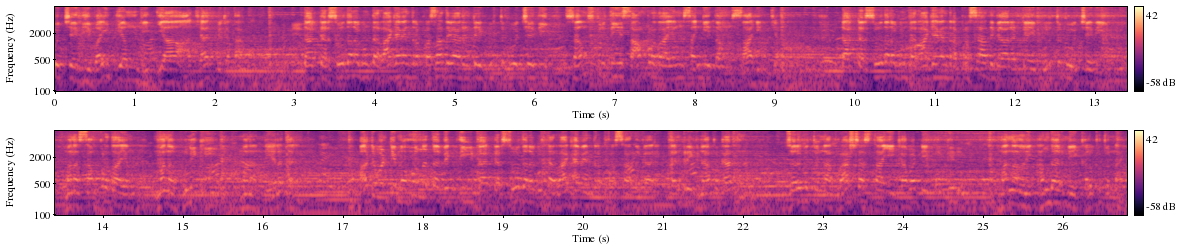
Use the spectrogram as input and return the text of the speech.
వచ్చేది వైద్యం విద్య ఆధ్యాత్మికత. డాక్టర్ సూదనగుంట రాఘవేంద్ర ప్రసాద్ గారంటే గుర్తుకు వచ్చేది సంస్కృతి సాంప్రదాయం సంగీతం సాహిత్యం. డాక్టర్ సూదనగుంట రాఘవేంద్ర ప్రసాద్ గారంటే గుర్తుకు వచ్చేది మన సంప్రదాయం మన ఉనికి మన నేలతల్లి అటువంటి మహోన్నత వ్యక్తి డాక్టర్ సూదనగుంట రాఘవేంద్ర ప్రసాద్ గారి తండ్రి జ్ఞాపకార్థం జరుగుతున్న రాష్ట్ర స్థాయి కబడ్డీ పోటీలు మనల్ని అందరినీ కలుపుతున్నాయి.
